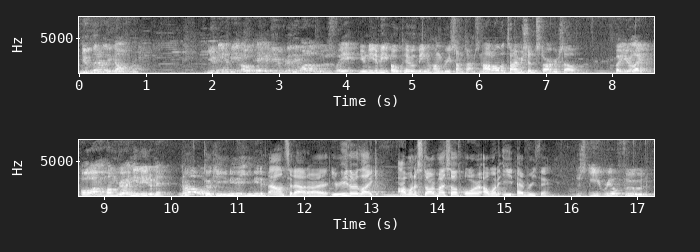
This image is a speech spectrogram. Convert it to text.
You literally don't, bro. You need to be okay. If you really want to lose weight, you need to be okay with being hungry sometimes. Not all the time. You shouldn't starve yourself. But you're like, oh, I'm hungry. I need to eat a minute. No. Cookie, you need it. You need to balance it out. All right. You're either like, I want to starve myself, or I want to eat everything. Just eat real food.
